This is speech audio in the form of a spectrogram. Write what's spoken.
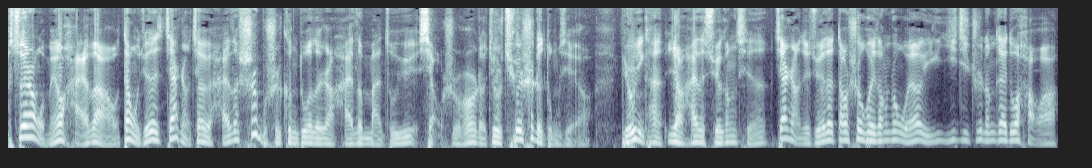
虽然我没有孩子啊，但我觉得家长教育孩子是不是更多的让孩子满足于小时候的就是缺失的东西啊？比如你看，让孩子学钢琴，家长就觉得到社会当中我要有一一技之能该多好啊，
